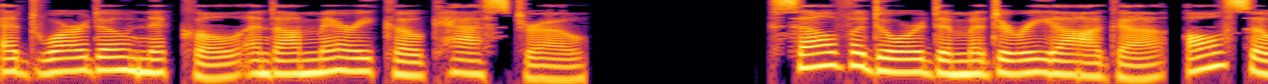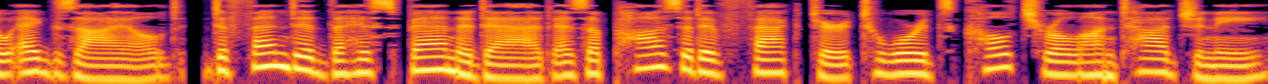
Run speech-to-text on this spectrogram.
Eduardo Nicol and Américo Castro. Salvador de Madariaga, also exiled, defended the Hispanidad as a positive factor towards cultural ontogeny.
